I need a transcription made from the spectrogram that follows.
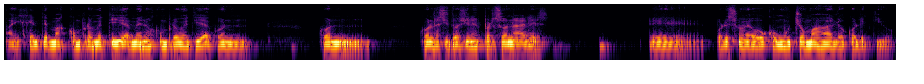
hay gente más comprometida, menos comprometida con, con, las situaciones personales. Eh, por eso me aboco mucho más a lo colectivo.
